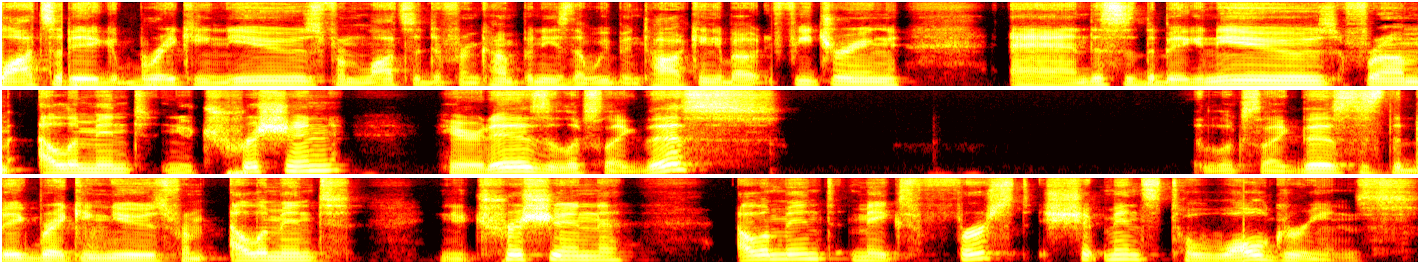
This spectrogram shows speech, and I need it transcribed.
lots of big breaking news from lots of different companies that we've been talking about featuring. And this is the big news from Element Nutrition. Here it is. It looks like this. It looks like this. This is the big breaking news from Element Nutrition. Element makes first shipments to Walgreens.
